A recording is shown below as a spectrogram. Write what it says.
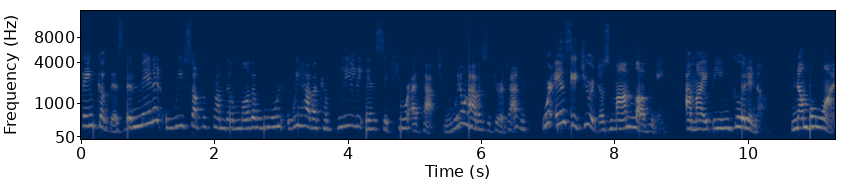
think of this. The minute we suffer from the mother wound we have a completely insecure attachment. We don't have a secure attachment. We're insecure. Does mom love me? Am i being good enough? Number one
